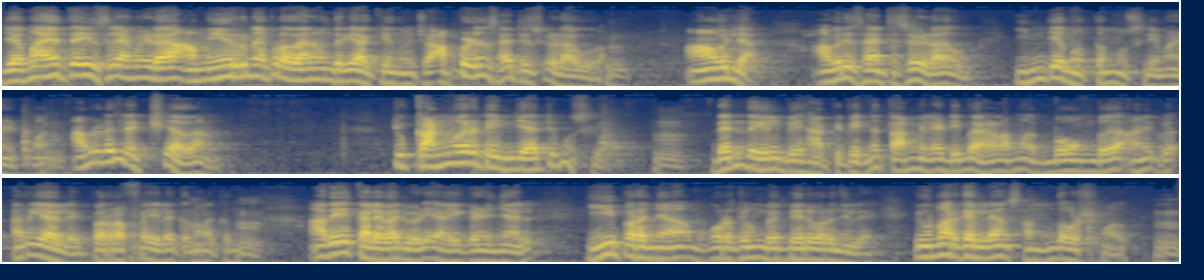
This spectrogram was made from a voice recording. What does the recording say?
ജമായത്തെ ഇസ്ലാമിയുടെ അമീറിനെ പ്രധാനമന്ത്രിയാക്കിയെന്ന് വെച്ചാൽ അപ്പോഴും സാറ്റിസ്ഫൈഡ് ആവുക. ആവില്ല. അവർ സാറ്റിസ്ഫൈഡ് ആകും ഇന്ത്യ മൊത്തം മുസ്ലിമായിട്ട് അവരുടെ ലക്ഷ്യം അതാണ്. To convert India to Muslim then they will be happy പിന്നെ തമ്മിലടി ബഹളം ബോംബ് അറിയാമല്ലോ ഇപ്പോൾ റഫയിലൊക്കെ നടക്കുന്നു. അതേ കലപരിപാടി ആയിക്കഴിഞ്ഞാൽ ഈ പറഞ്ഞ കുറച്ച് മുമ്പേ പേര് പറഞ്ഞില്ലേ? ഇവന്മാർക്കെല്ലാം സന്തോഷമാകും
